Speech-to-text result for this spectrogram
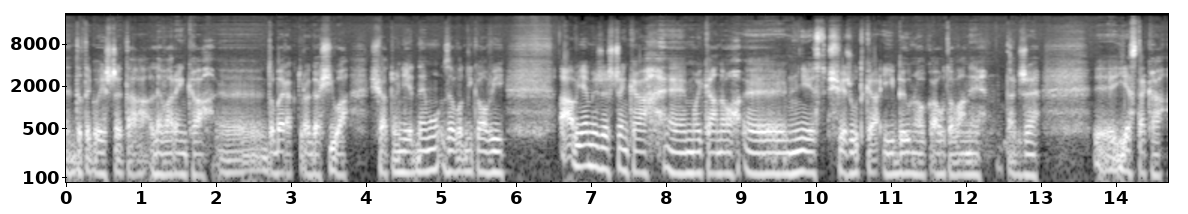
Do tego jeszcze ta lewa ręka Dobera, która gasiła światło niejednemu zawodnikowi. A wiemy, że szczęka Mojkano nie jest świeżutka i był knockoutowany, także jest taka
